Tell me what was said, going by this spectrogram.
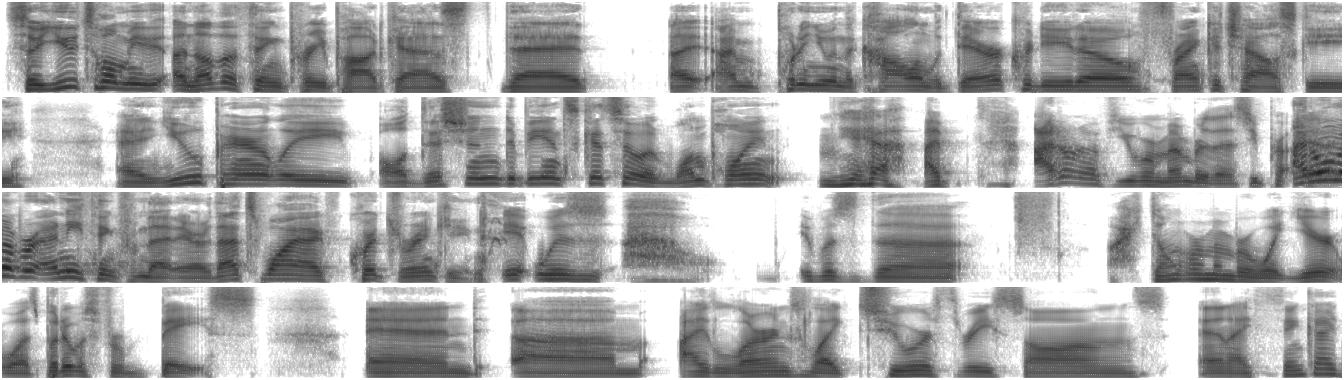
So you told me another thing pre-podcast that I, I'm putting you in the column with Derek Credito, Frank Kachowski, and you apparently auditioned to be in Schizo at one point. Yeah. I I don't know if you remember this. You probably I don't remember anything from that era. That's why I quit drinking. It was it was the I don't remember what year it was, but it was for bass. And um I learned like two or three songs and I think I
